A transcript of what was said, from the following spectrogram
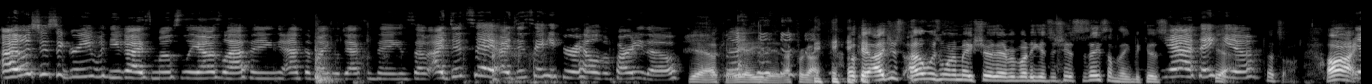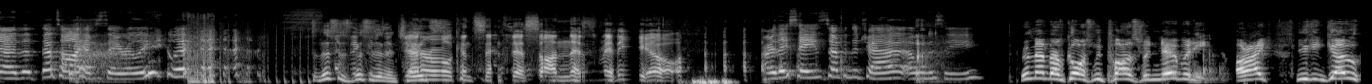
I was just agreeing with you guys mostly. I was laughing at the Michael Jackson thing and stuff. I did say I did say he threw a hell of a party though. Yeah, okay, yeah, you did. I forgot. Okay, I just I always want to make sure that everybody gets a chance to say something because Yeah, thank Yeah. you. that's all. All right, Yeah, that, that's all I have to say really. so this is I think this is an a intense. general consensus on this video. Are they saying stuff in the chat? I want to see. Remember, of course, we pause for nobody. All right, you can go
